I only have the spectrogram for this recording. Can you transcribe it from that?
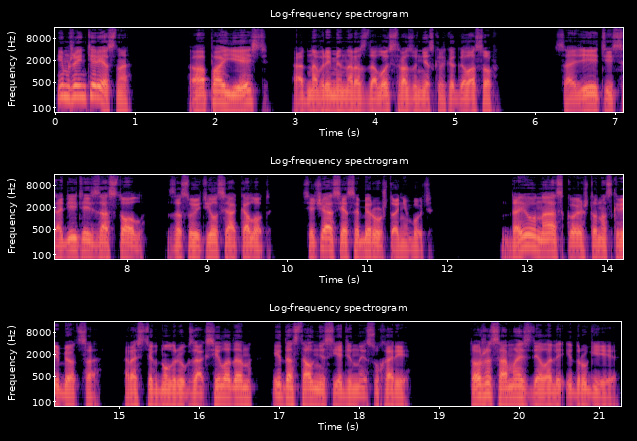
Им же интересно». «А поесть?» — одновременно раздалось сразу несколько голосов. «Садитесь, садитесь за стол», — засуетился околот. «Сейчас я соберу что-нибудь». Да и у нас кое-что наскребется. Расстегнул рюкзак Силадан и достал несъеденные сухари. То же самое сделали и другие.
